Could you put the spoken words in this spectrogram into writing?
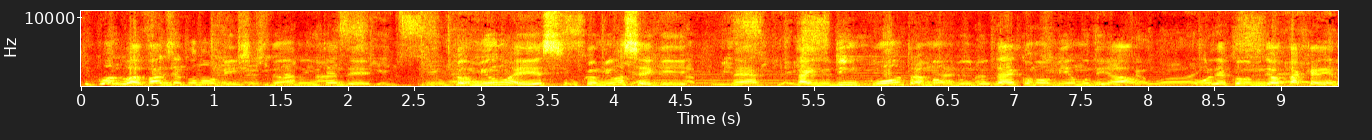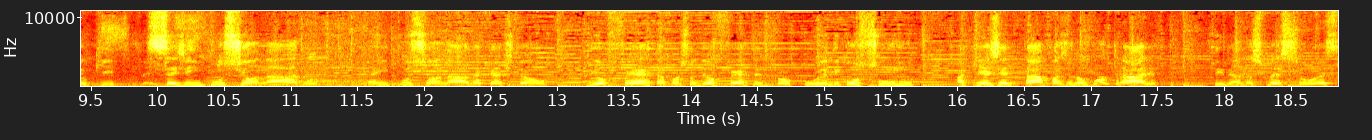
que quando há vários economistas dando a entender que o caminho não é esse, o caminho a seguir está né, tá indo de encontro à mão do, do, da economia mundial, onde a economia mundial está querendo que seja impulsionado, né, impulsionada a questão de oferta, a questão de oferta, de procura, de consumo, aqui a gente está fazendo o contrário tirando as pessoas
